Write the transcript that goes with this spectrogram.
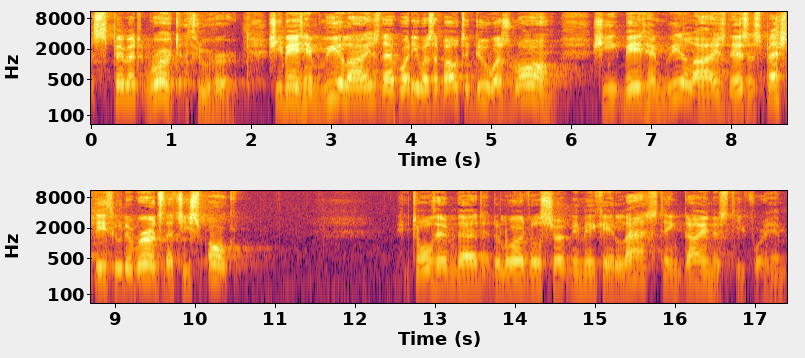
Spirit worked through her. She made him realize that what he was about to do was wrong. She made him realize this, especially through the words that she spoke. She told him that the Lord will certainly make a lasting dynasty for him.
